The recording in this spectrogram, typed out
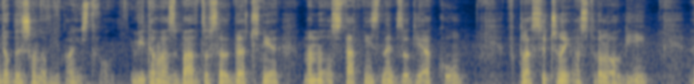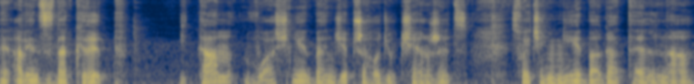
dobry, Szanowni Państwo. Witam Was bardzo serdecznie. Mamy ostatni znak zodiaku w klasycznej astrologii, e, a więc znak ryb. I tam właśnie będzie przechodził księżyc. Słuchajcie, niebagatelna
